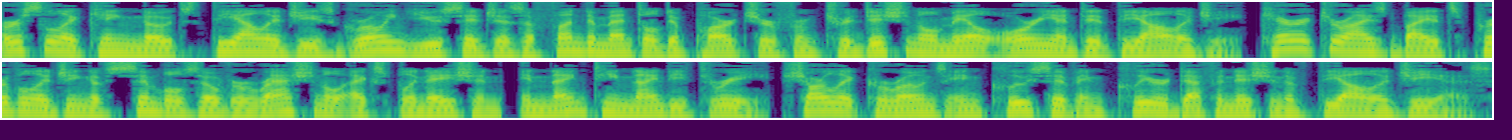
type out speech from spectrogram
Ursula King notes thealogy's growing usage as a fundamental departure from traditional male-oriented theology, characterized by its privileging of symbols over rational explanation. In 1993, Charlotte Caron's inclusive and clear definition of thealogy as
